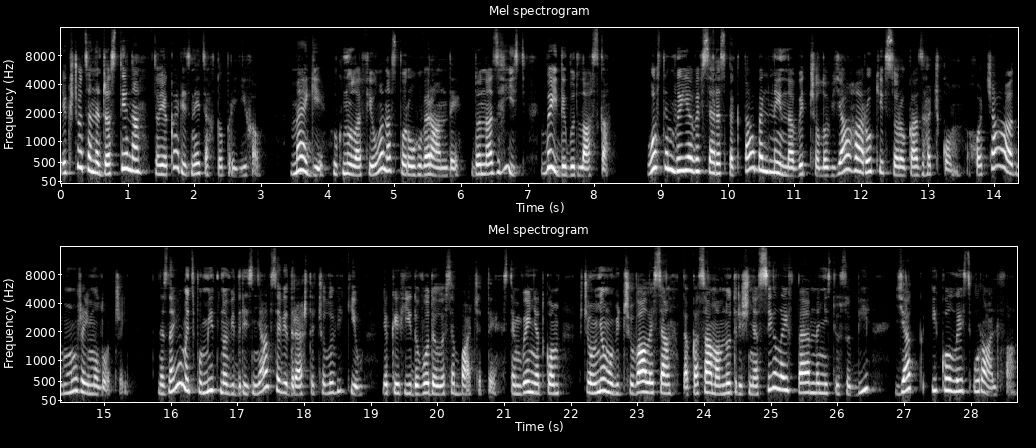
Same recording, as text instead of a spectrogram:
Якщо це не Джастина, то яка різниця, хто приїхав? Мегі. гукнула Фіона з порогу веранди. До нас гість. Вийди, будь ласка. Гостем виявився респектабельний на вид чолов'яга років сорока з гачком, хоча, може, й молодший. Незнайомець помітно відрізнявся від решти чоловіків, яких їй доводилося бачити, з тим винятком, що в ньому відчувалася така сама внутрішня сила і впевненість у собі, як і колись у Ральфа.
